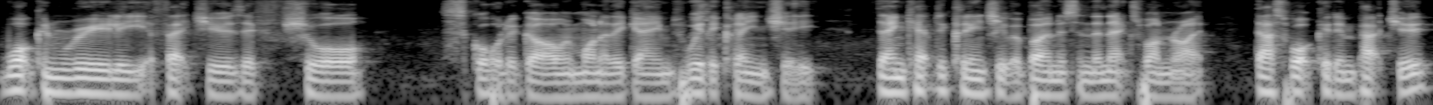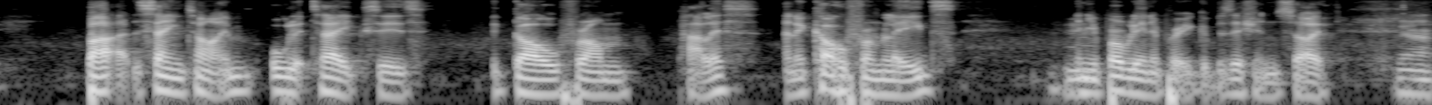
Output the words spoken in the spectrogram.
what can really affect you is if Shaw scored a goal in one of the games with a clean sheet, then kept a clean sheet with bonus in the next one, right? That's what could impact you. But at the same time, all it takes is a goal from Palace and a goal from Leeds, Mm. and you're probably in a pretty good position. So Yeah.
